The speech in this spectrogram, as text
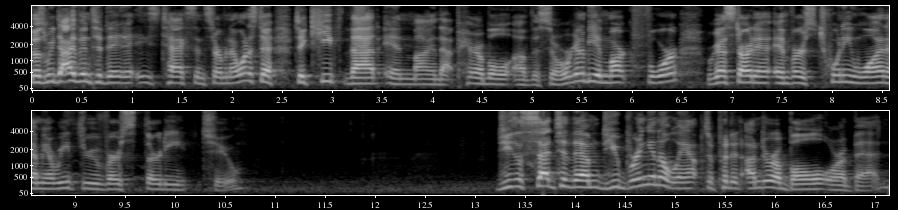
So, as we dive into today's text and sermon, I want us to, to keep that in mind, that parable of the sower. We're going to be in Mark 4. We're going to start in, in verse 21. I'm going to read through verse 32. Jesus said to them, Do you bring in a lamp to put it under a bowl or a bed?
